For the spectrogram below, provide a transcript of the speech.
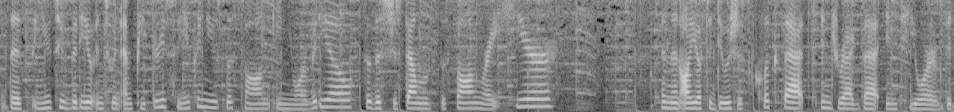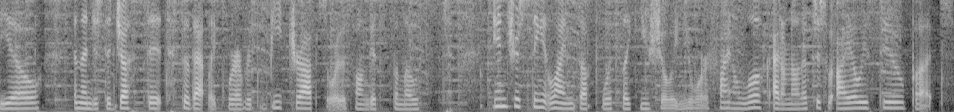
this YouTube video into an MP3 so you can use the song in your video. So this just downloads the song right here. And then all you have to do is just click that and drag that into your video. And then just adjust it so that like wherever the beat drops or the song gets the most interesting it lines up with like you showing your final look. I don't know. That's just what I always do but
